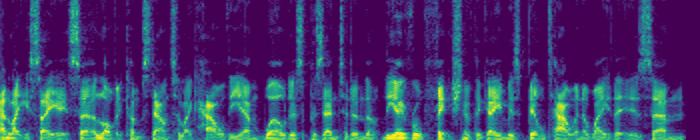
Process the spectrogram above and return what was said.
and like you say, it's uh, a lot of it comes down to like how the um, world is presented and the, the, overall fiction of the game is built out in a way that is, um,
